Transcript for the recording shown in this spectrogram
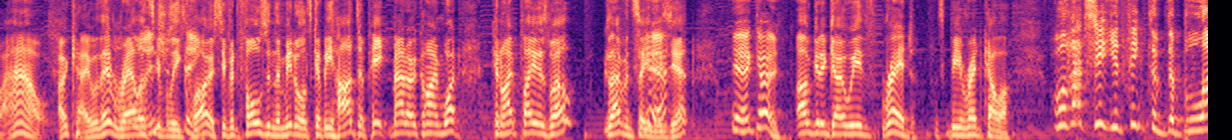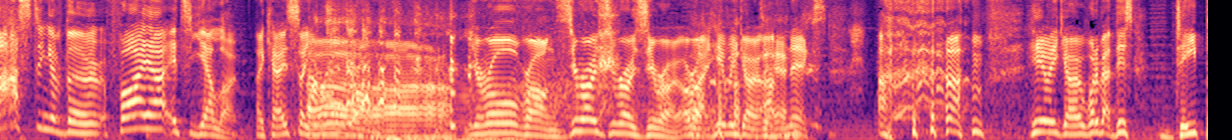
Wow. Okay. Well, they're relatively close. If it falls in the middle, it's going to be hard to pick. Matt Okine, what? Can I play as well? Because I haven't seen Yeah. these yet. Yeah, go. I'm going to go with red. It's going to be a red colour. Well, that's it. You'd think the, the blasting of the fire, it's yellow. Okay, so you're all Ah. wrong. You're all wrong. Zero, zero, zero. All right, here we go. Up next. Um, here we go. What about this? Deep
